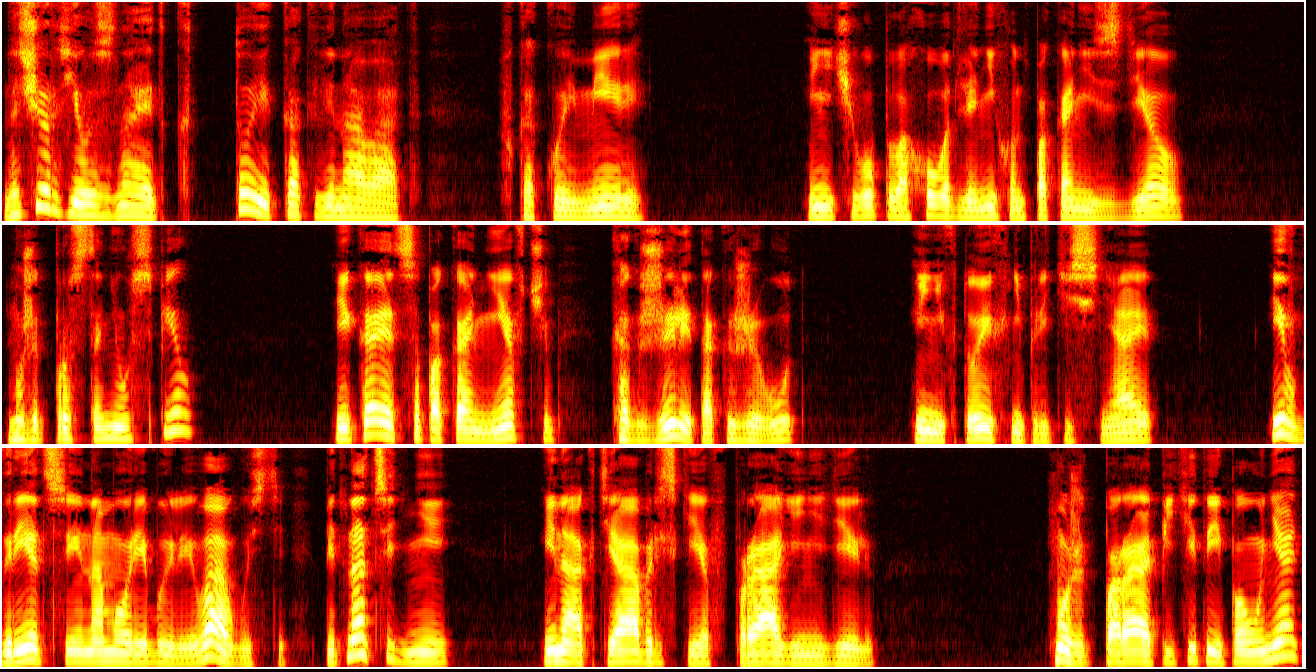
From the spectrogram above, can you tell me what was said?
Да черт его знает, кто и как виноват, в какой мере. И ничего плохого для них он пока не сделал. Может, просто не успел? И каяться пока не в чем, как жили, так и живут. И никто их не притесняет. И в Греции на море были в августе пятнадцать дней, и на Октябрьские в Праге неделю. Может, пора аппетиты и поунять?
